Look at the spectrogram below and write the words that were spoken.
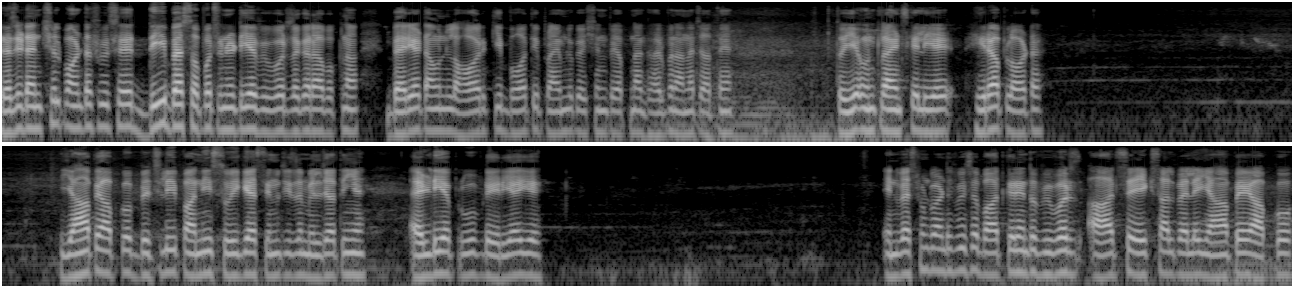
रेजिडेंशियल पॉइंट ऑफ़ व्यू से दी बेस्ट अपॉर्चुनिटी है व्यूवर्स अगर आप अपना बैरिया टाउन लाहौर की बहुत ही प्राइम लोकेशन पे अपना घर बनाना चाहते हैं तो ये उन क्लाइंट्स के लिए हीरा प्लॉट है। यहाँ पे आपको बिजली, पानी, सुई, गैस तीनों चीज़ें मिल जाती हैं। एलडी अप्रूव्ड एरिया ये। इन्वेस्टमेंट पॉइंट ऑफ़ व्यू से बात करें तो व्यूवर्स आज से एक साल पहले यहाँ पे आपको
